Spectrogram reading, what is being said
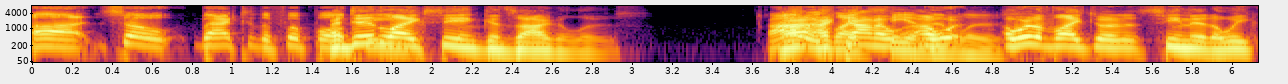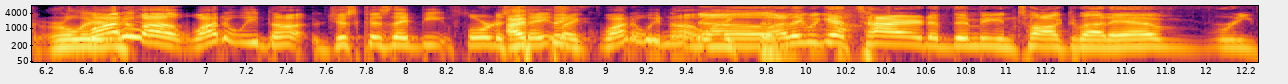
Uh, so back to the football. I did team. like seeing Gonzaga lose. I always like kinda- seeing I would- lose. I would have liked to have seen it a week earlier. Why do I? Why do we not? Just because they beat Florida State, think- like why do we not No, like them? I think we got tired of them being talked about every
